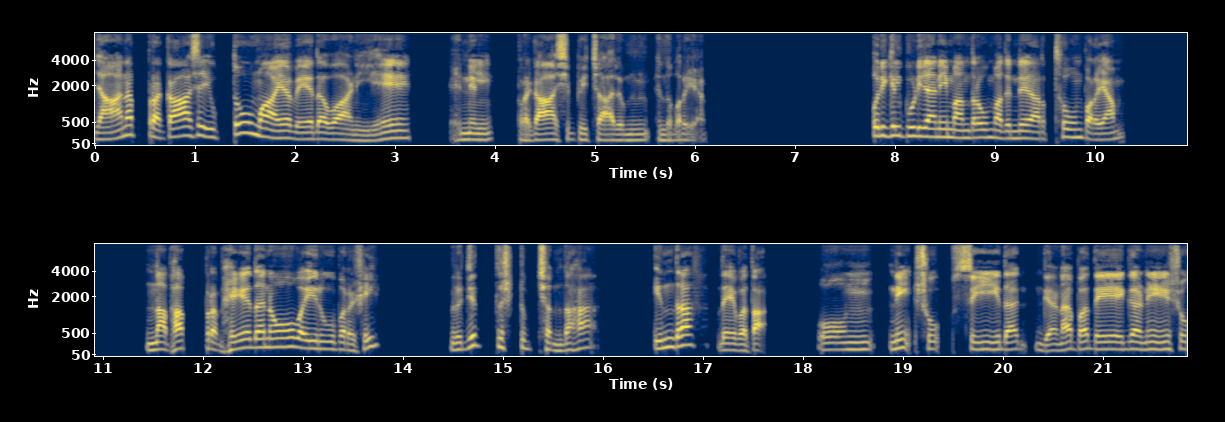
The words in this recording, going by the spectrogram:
ജ്ഞാനപ്രകാശയുക്തവുമായ വേദവാണിയെ എന്നിൽ പ്രകാശിപ്പിച്ചാലും എന്ന് പറയാം. ഒരിക്കൽ കൂടി ഞാൻ ഈ മന്ത്രവും അതിന്റെ അർത്ഥവും പറയാം. നഭപ്രഭേദനോ വൈരൂപർഷി ഋജിതൃഷ്ടുച്ഛന്ദ ഇന്ദ്ര ദേവത ഓം നിഷു സീത ഗണപതേ ഗണേഷു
